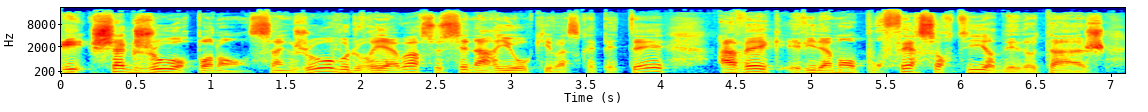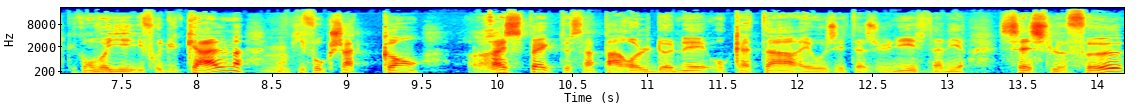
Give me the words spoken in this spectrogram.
Et chaque jour, pendant cinq jours, vous devriez avoir ce scénario qui va se répéter, avec évidemment, pour faire sortir des otages, les convoyés, il faut du calme. Mm. Donc il faut que chaque camp respecte sa parole donnée au Qatar et aux États-Unis, c'est-à-dire cesse le feu.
